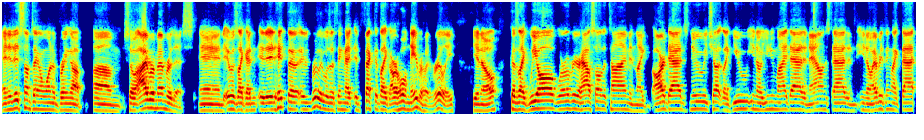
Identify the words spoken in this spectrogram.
and it is something I want to bring up. Um, so, I remember this, and it was like a, it, it hit the, it really was a thing that infected like our whole neighborhood, really, you know, because like we all were over your house all the time and like our dads knew each other like you you know you knew my dad and alan's dad and you know everything like that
